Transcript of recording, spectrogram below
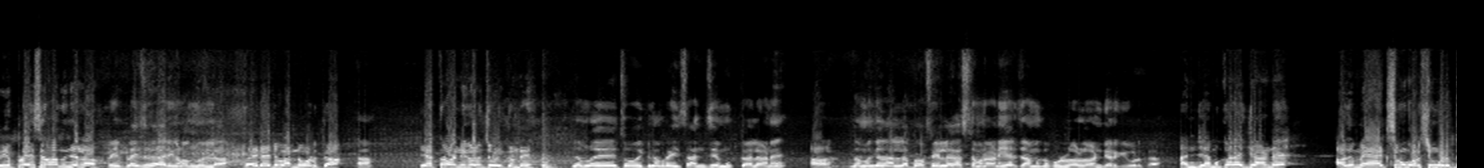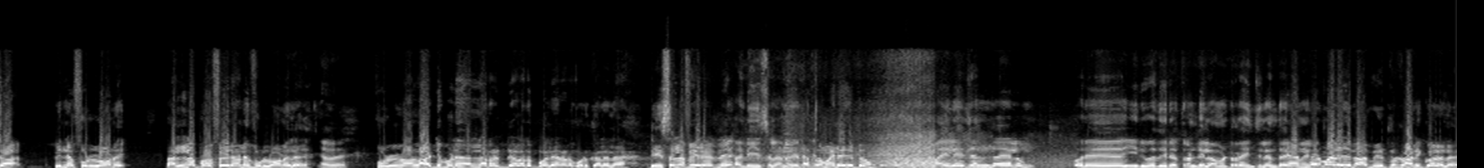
റീപ്ലേസുകളൊന്നും ചെല്ലോ റീപ്ലേസ് കാര്യങ്ങളൊന്നുമില്ല. ധൈര്യമായിട്ട് പറഞ്ഞു കൊടുക്കാം. എത്ര വണ്ടികൾ ചോദിക്കണ്ടേ? നമ്മൾ ചോദിക്കുന്ന പ്രൈസ് അഞ്ചേ മുക്കാലാണ്. നമുക്ക് നല്ല പ്രൊഫൈലുള്ള കസ്റ്റമർ ആണ് വിചാരിച്ചാൽ നമുക്ക് ഫുൾ ഉള്ള വണ്ടി ഇറക്കി കൊടുക്കാം. അഞ്ചേ മുക്കാൽ വെച്ചാണ്ട് അത് മാക്സിമം കുറച്ചും കൊടുക്കാം. പിന്നെ ഫുൾ ഓണ് നല്ല പ്രൊഫൈലാണ് ഫുൾ ഓൺ അല്ലേ അതെ. ഫുൾ ഓണിൽ അടിപൊളി നല്ല റെഡ് കളർ പോലെയാണ് കൊടുക്കാം അല്ലേ ഡീസലിന്റെ ഫീൽ വരുന്നത്? ഡീസലാണ് എത്ര മൈലേജ് കിട്ടും? മൈലേജ് എന്തായാലും ഒരു ഇരുപത് ഇരുപത്തിരണ്ട് കിലോമീറ്റർ റേഞ്ചിൽ എന്തായാലും മൈലേജ് മീറ്റർ കാണിക്കുമല്ലോ അല്ലേ?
